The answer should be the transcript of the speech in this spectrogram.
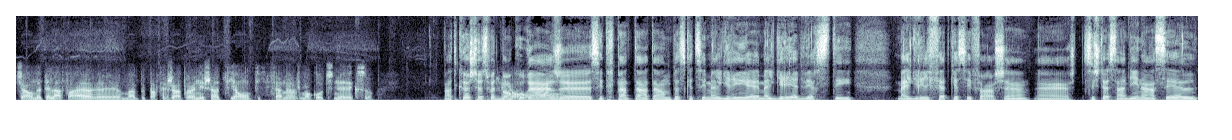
genre, on a telle affaire. Euh, ben, parfait, j'en prends un échantillon. Puis, si ça marche, on continue avec ça. En tout cas, je te souhaite bon on- courage. Euh, c'est trippant de t'entendre parce que, tu sais, malgré, euh, malgré l'adversité, malgré le fait que c'est fâchant, tu sais, je te sens bien en selle.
